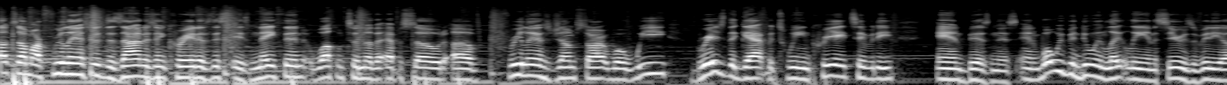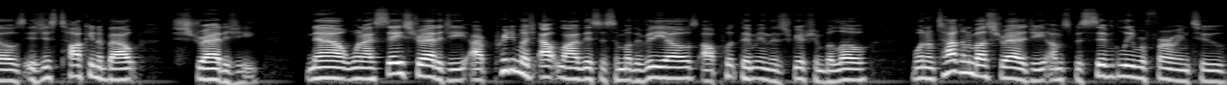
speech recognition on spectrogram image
Up to all my freelancers, designers, and creatives? This is Nathan. Welcome to another episode of Freelance Jumpstart, where we bridge the gap between creativity and business. And what we've been doing lately in a series of videos is just talking about strategy. Now, when I say strategy, I pretty much outlined this in some other videos. I'll put them in the description below. When I'm talking about strategy, I'm specifically referring to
